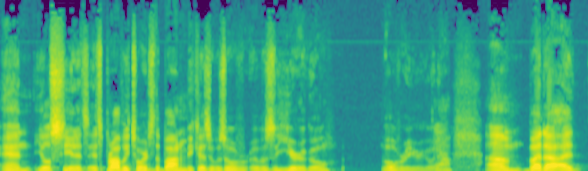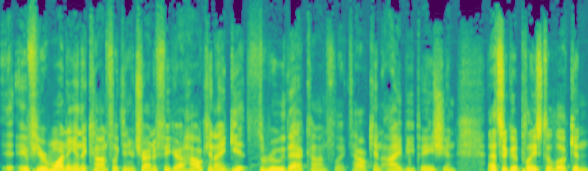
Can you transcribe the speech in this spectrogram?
and you'll see it. It's, it's probably towards the bottom because it was over. It was a year ago, over a year ago yeah. now. Um, but uh, if you're wanting in the conflict and you're trying to figure out how can I get through that conflict, how can I be patient, that's a good place to look. And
